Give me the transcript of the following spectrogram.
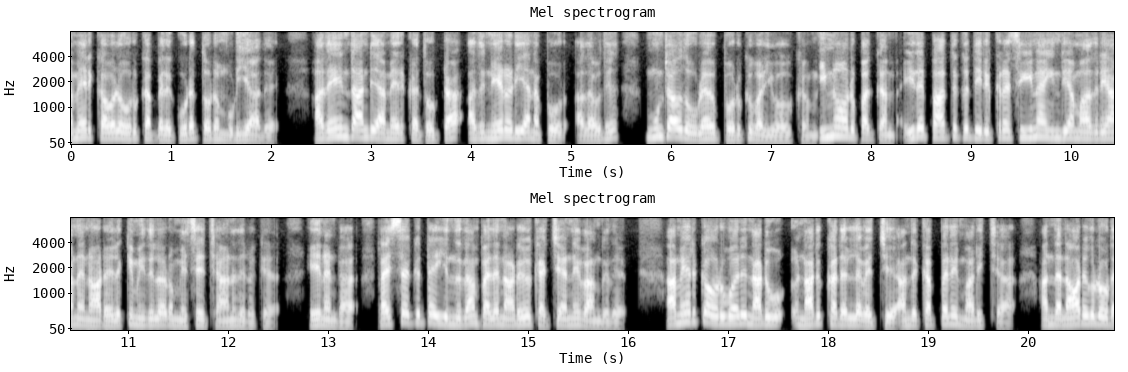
அமெரிக்காவில் ஒரு கப்பலை கூட தொட முடியாது. அதையும் தாண்டி அமெரிக்கா தொட்டா அது நேரடியான போர் அதாவது மூன்றாவது உலக போருக்கு வழிவகுக்கும். இன்னொரு பக்கம் இதை பார்த்துக்கிட்டு இருக்கிற சீனா இந்தியா மாதிரியான நாடுகளுக்கும் இதுல ஒரு மெசேஜ் ஆனது இருக்கு. ஏனென்றா ரஷ்யா கிட்ட இருந்துதான் பல நாடுகள் கச்சை எண்ணெய் வாங்குது. அமெரிக்கா ஒருவேளை நடு நடுக்கடலில் வச்சு அந்த கப்பலை மறிச்சா அந்த நாடுகளோட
